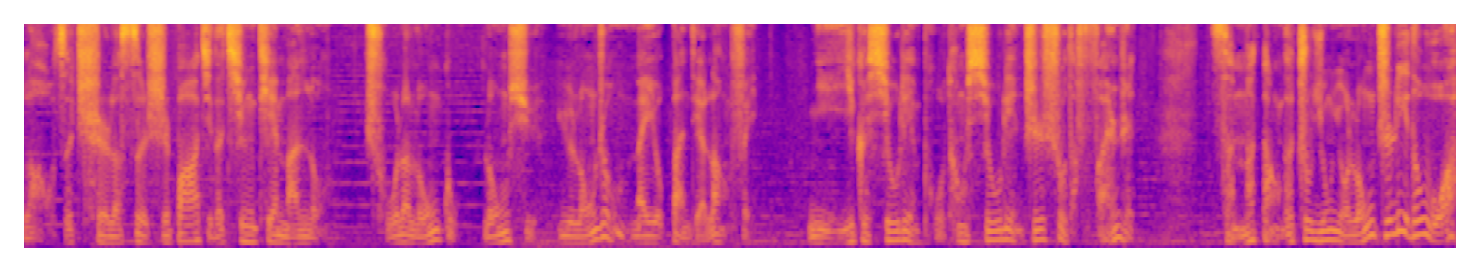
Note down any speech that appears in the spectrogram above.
老子吃了四十八级的青天蛮龙，除了龙骨、龙血与龙肉，没有半点浪费。你一个修炼普通修炼之术的凡人，怎么挡得住拥有龙之力的我？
